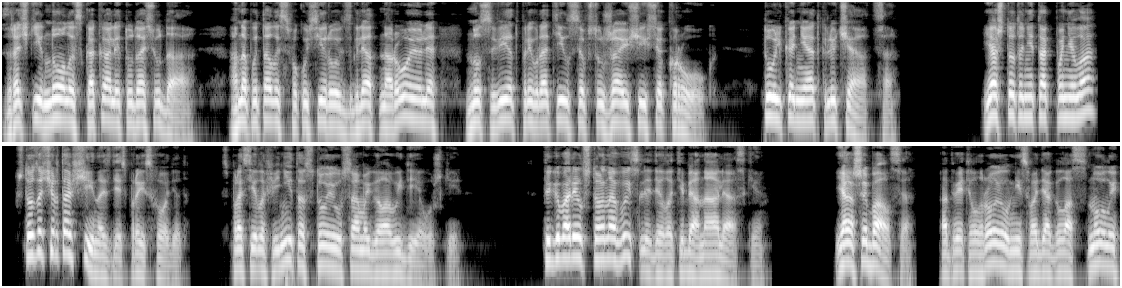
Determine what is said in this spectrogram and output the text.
Зрачки Нолы скакали туда-сюда. Она пыталась сфокусировать взгляд на Роэля, но свет превратился в сужающийся круг. Только не отключаться. Я что-то не так поняла? Что за чертовщина здесь происходит? спросила Финита, стоя у самой головы девушки. Ты говорил, что она выследила тебя на Аляске. Я ошибался, ответил Ройл, не сводя глаз с Нолы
